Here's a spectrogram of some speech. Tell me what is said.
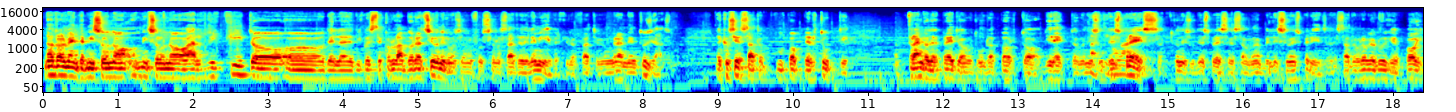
naturalmente mi sono, mi sono arricchito oh, delle- di queste collaborazioni come se non fossero state delle mie, perché le ho fatte con grande entusiasmo. E così è stato un po' per tutti. Franco Del Prete ho avuto un rapporto diretto con i Sud. Express, con i Sud Express che è stata una bellissima esperienza, è stato proprio lui che poi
